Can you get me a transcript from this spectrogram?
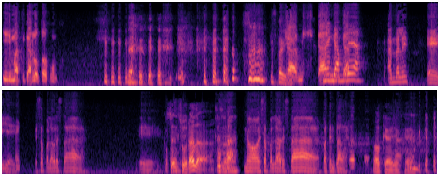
y masticarlo todo junto. Está bien. Ya, me- ya Me me engambrea. Ándale. Ey, ey. Esa palabra está... eh. Censurada. No, esa palabra está patentada. Ok, ok.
